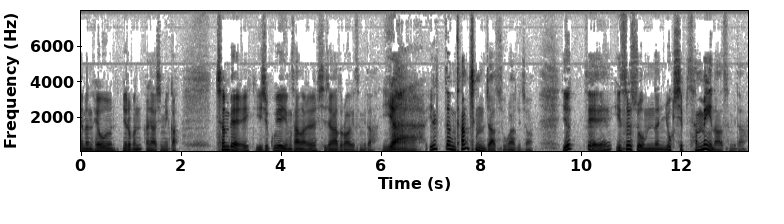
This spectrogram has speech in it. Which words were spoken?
보시는 회원 여러분 안녕하십니까? 1129의 영상을 시작하도록 하겠습니다. 이야 1등 당첨자 수가 그죠? 역대 있을 수 없는 63명이 나왔습니다.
